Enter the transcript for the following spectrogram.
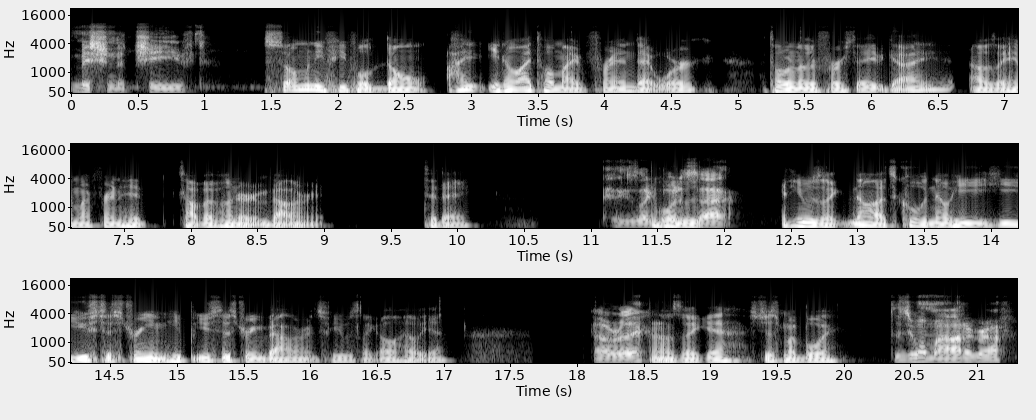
Mission achieved. So many people don't. I. You know, I told my friend at work. I told another first aid guy. I was like, "Hey, my friend hit top 500 in Valorant today." And he's like, And he "What is was- that?" And he was like, "No, it's cool. No, he he used to stream. He used to stream Valorant. So he was like, "Oh hell yeah." Oh, really? And I was like, "Yeah, it's just my boy." Does he want my autograph?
